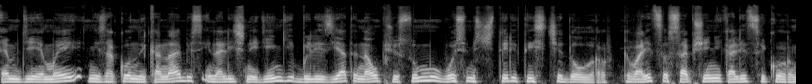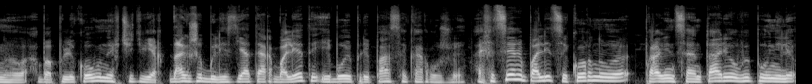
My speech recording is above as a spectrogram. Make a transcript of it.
МДМА, незаконный каннабис и наличные деньги были изъяты на общую сумму 84 тысячи долларов, говорится в сообщении коалиции Корнуэлла, опубликованной в четверг. Также были изъяты арбалеты и боеприпасы к оружию. Офицеры полиции Корнуэлла провинции Онтарио выполнили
